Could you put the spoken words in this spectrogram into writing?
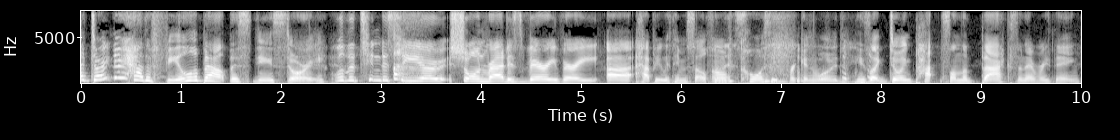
I don't know how to feel about this news story. Well, the Tinder CEO Sean Rad is very, very uh, happy with himself in Oh, this. of course he freaking would. He's like doing pats on the backs and everything.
